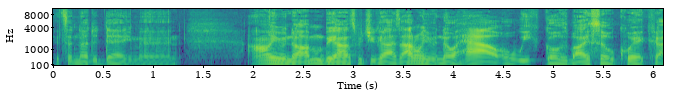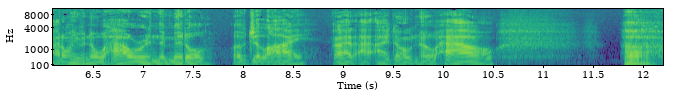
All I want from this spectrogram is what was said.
it's another day, man. I don't even know. I'm gonna be honest with you guys. I don't even know how a week goes by so quick. I don't even know how we're in the middle of July. I I, I don't know how.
